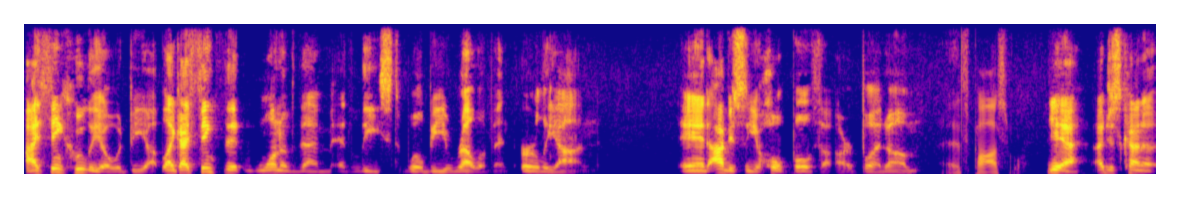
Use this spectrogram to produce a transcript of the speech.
I think Julio would be up. Like I think that one of them at least will be relevant early on. And obviously you hope both are, but um it's possible. Yeah, I just kind of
